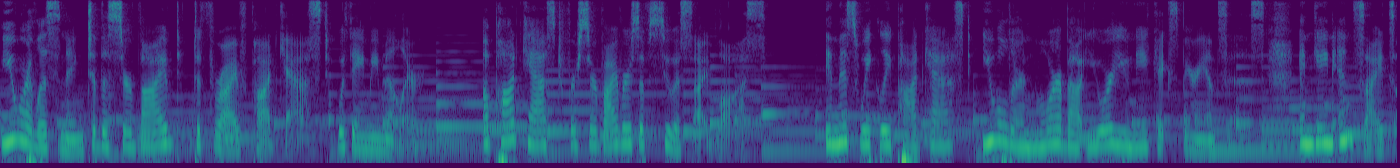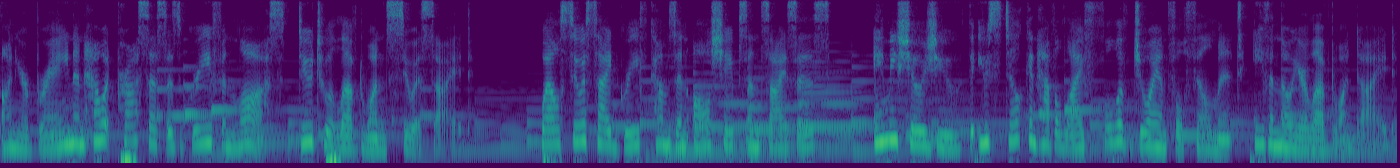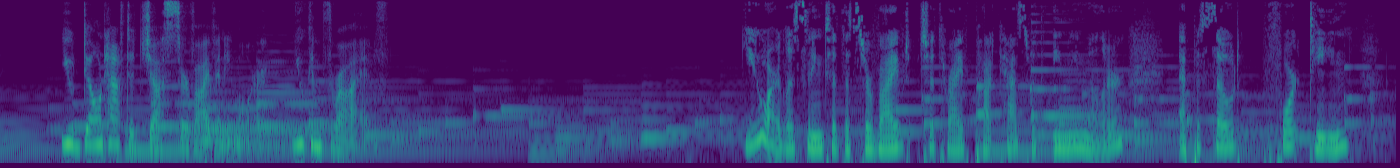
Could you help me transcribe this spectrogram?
You are listening to the Survived to Thrive podcast with Amy Miller, a podcast for survivors of suicide loss. In this weekly podcast, you will learn more about your unique experiences and gain insights on your brain and how it processes grief and loss due to a loved one's suicide. While suicide grief comes in all shapes and sizes, Amy shows you that you still can have a life full of joy and fulfillment even though your loved one died. You don't have to just survive anymore. You can thrive. You are listening to the Survived to Thrive podcast with Amy Miller, episode 14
